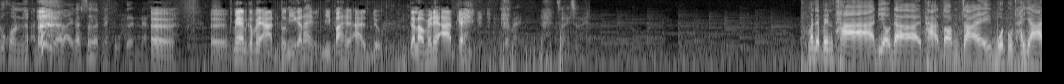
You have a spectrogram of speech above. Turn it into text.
ทุกคนอันนี้คืออะไรก็เซิร์ชใน Google นะคเอรับอเออแม่นก็ไปอ่านตรงนี้ก็ได้มีป้ายให้อ่านอยู่ แต่เราไม่ได้อ่านไงใช่ไหม มันจะเป็นผาเดียวดายผาตอมใจบนอุทยาน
